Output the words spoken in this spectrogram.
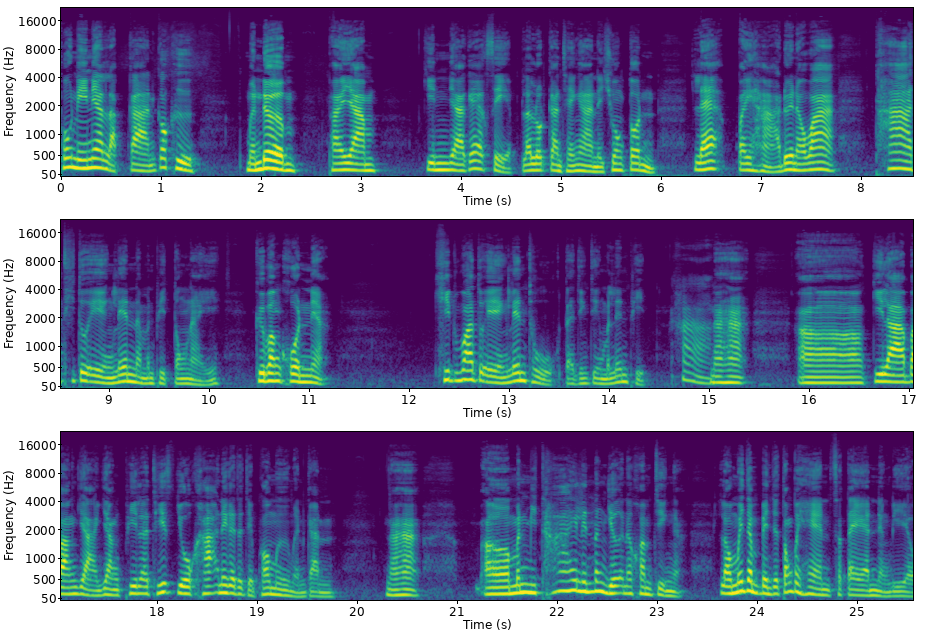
พวกนี้เนี่ยหลักการก็คือเหมือนเดิมพยายามกินยาแก้อักเสบ และลดการใช้งานในช่วงต้น และไปหาด้วยนะว่าท่าที่ตัวเองเล่นนะมันผิดตรงไหน คือบางคนเนี่ยคิดว่าตัวเองเล่นถูก แต่จริง ๆ มันเล่นผิดค่ะนะฮะเอ่อกีฬาบางอย่างอย่างพิลาทิสโยคะนี่ก็จะเจ็บข้อมือเหมือนกันนะฮะเอ่อมันมีท่าให้เล่นตั้งเยอะนะความจริงอะ่ะ เราไม่จำเป็นจะต้องไป handstand อย่างเดียว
